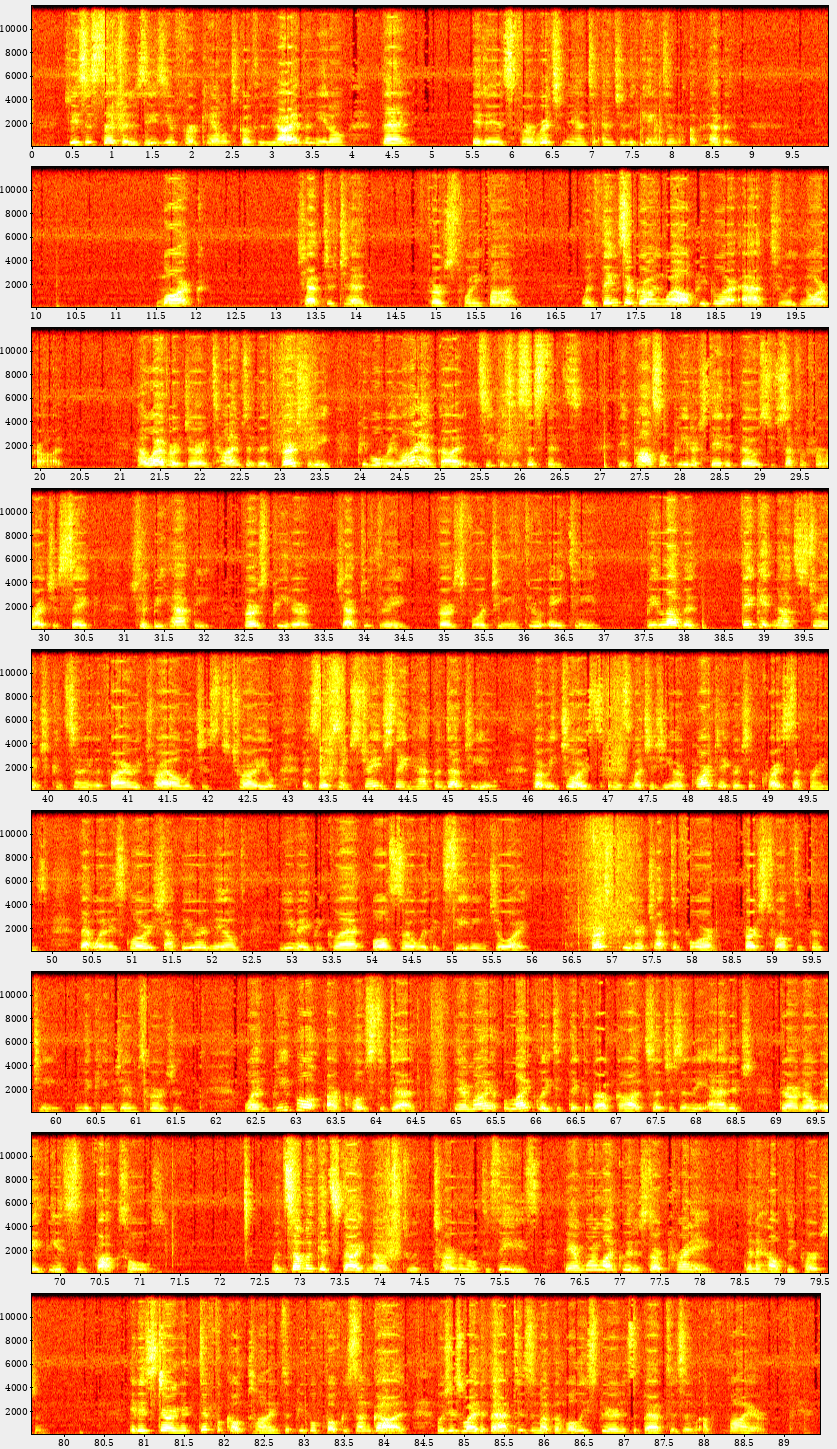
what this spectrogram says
Jesus said that it is easier for a camel to go through the eye of a needle than it is for a rich man to enter the kingdom of heaven. Mark chapter 10, verse 25. When things are going well, people are apt to ignore God. However, during times of adversity, people rely on God and seek his assistance. The Apostle Peter stated those who suffer for righteous sake should be happy. 1 Peter chapter 3, verse 14 through 18. Beloved, think it not strange concerning the fiery trial which is to try you, as though some strange thing happened unto you. But rejoice, inasmuch as ye are partakers of Christ's sufferings, that when his glory shall be revealed, ye may be glad also with exceeding joy. 1 Peter chapter 4, verse 12 through 13, in the King James Version. When people are close to death, they are likely to think about God, such as in the adage, there are no atheists in foxholes. When someone gets diagnosed with terminal disease, they are more likely to start praying than a healthy person. It is during difficult times that people focus on God, which is why the baptism of the Holy Spirit is a baptism of fire.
